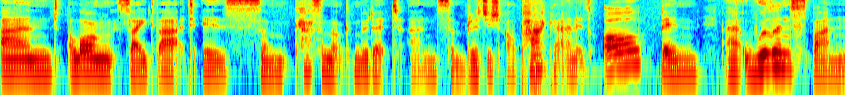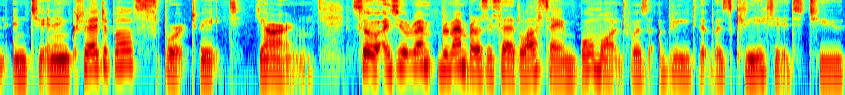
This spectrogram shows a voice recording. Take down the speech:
And alongside that is some Castlemilk Moorit and some British alpaca. And it's all been uh, woolen spun into an incredible sport weight yarn. So, as you'll rem- remember, as I said last time, Bowmont was a breed that was created to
